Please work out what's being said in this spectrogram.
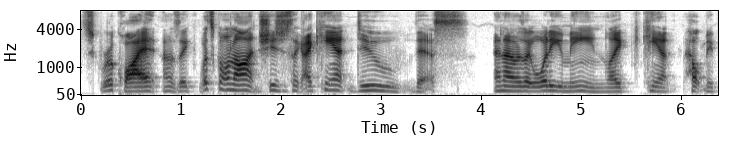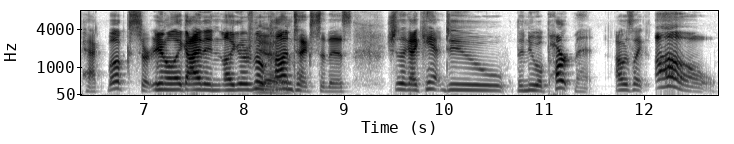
It's real quiet. I was like, "What's going on?" She's just like, "I can't do this." And I was like, "What do you mean? Like, can't help me pack books or you know, like I didn't like. There's no Yeah. context to this." She's like, "I can't do the new apartment." I was like, "Oh."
